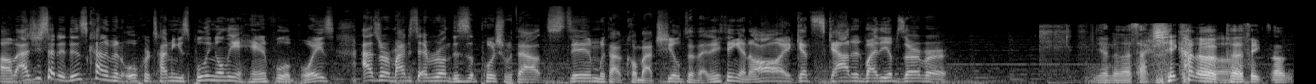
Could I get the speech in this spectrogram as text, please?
Um, as you said, it is kind of an awkward timing. He's pulling only a handful of boys. As a reminder to everyone, this is a push without stim, without combat shields, without anything. And oh, it gets scouted by the observer. Yeah, no, that's actually kind of Oh. a perfect, um,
